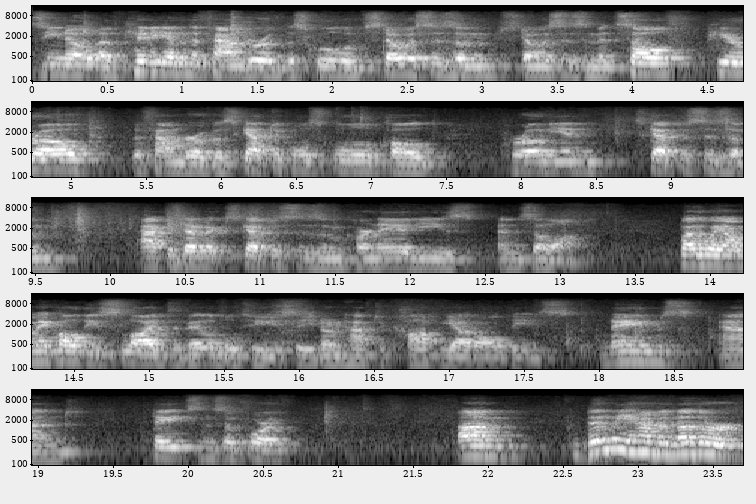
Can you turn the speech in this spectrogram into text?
Zeno of Citium, the founder of the school of Stoicism, Stoicism itself, Pyrrho, the founder of a skeptical school called Pyrrhonian skepticism, academic skepticism, Carneades, and so on. By the way, I'll make all these slides available to you so you don't have to copy out all these names and dates and so forth. Um, then we have another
